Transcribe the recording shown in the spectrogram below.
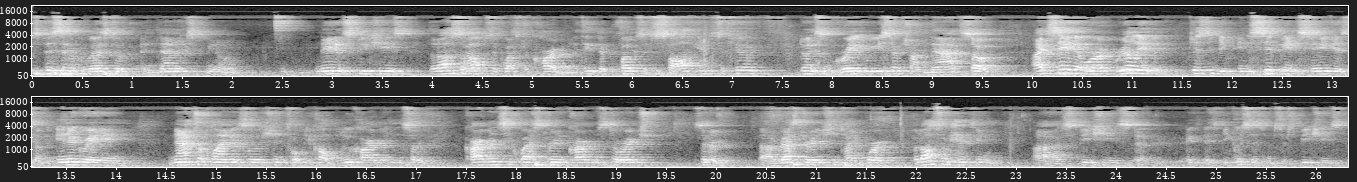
specific list of endemics, you know, native species that also help sequester carbon. I think the folks at Salk Institute doing some great research on that. So I'd say that we're really just in the incipient stages of integrating natural climate solutions, what we call blue carbon, sort of carbon sequestering, carbon storage, sort of uh, restoration type work, but also enhancing uh, species, uh, ecosystems or species.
